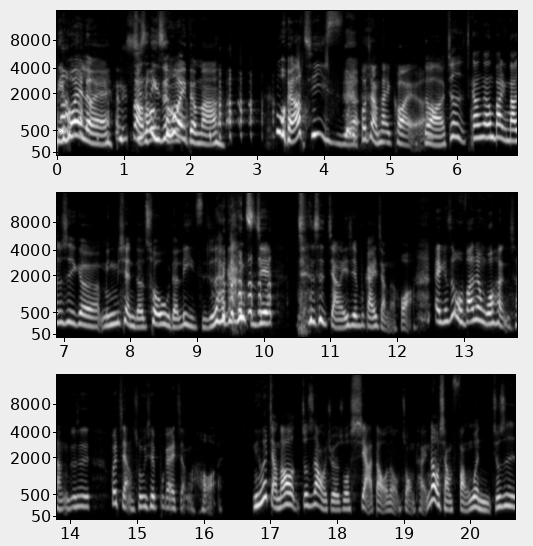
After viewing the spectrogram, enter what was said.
你会了哎、你其实你是嗦会的吗？我要气死了。我讲太快了啦，对啊，就是刚刚八零八就是一个明显的错误的例子，就是他刚刚直接 就是讲了一些不该讲的话。哎、可是我发现我很常就是会讲出一些不该讲的话、欸你会讲到就是让我觉得说吓到那种状态。那我想访问你，就是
